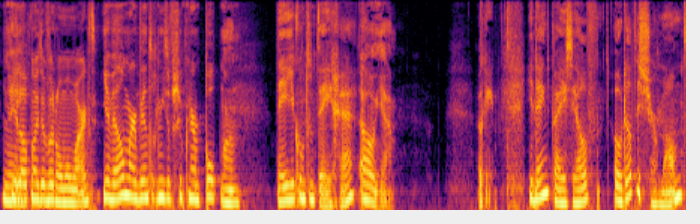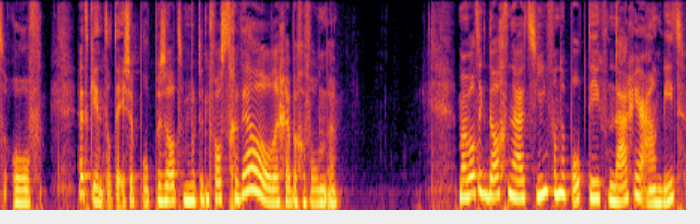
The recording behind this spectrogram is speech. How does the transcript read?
nee. je loopt nooit op een rommelmarkt. Jawel, maar ik ben toch niet op zoek naar een pop, man? Nee, je komt hem tegen, hè? Oh ja. Oké, je denkt bij jezelf, oh dat is charmant. Of het kind dat deze pop bezat moet hem vast geweldig hebben gevonden. Maar wat ik dacht na het zien van de pop die ik vandaag hier aanbied,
